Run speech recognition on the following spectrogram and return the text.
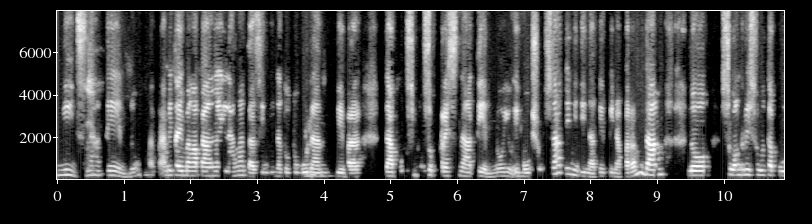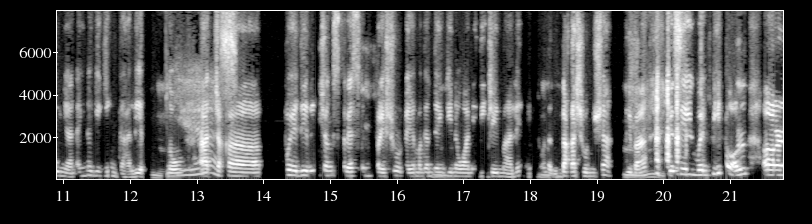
needs natin, no? Marami tayong mga pangangailangan tapos hindi natutugunan, 'di ba? Tapos suppress natin, no? Yung emotions natin hindi natin pinaparamdam, no? So ang resulta po niyan ay nagiging galit, Mm. no? Yes. At saka pwede rin siyang stress and pressure kaya maganda yung Mm. ginawa ni DJ Malen, eh, no? Mm. Nagbakasyon siya, 'di ba? Mm. Kasi when people are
